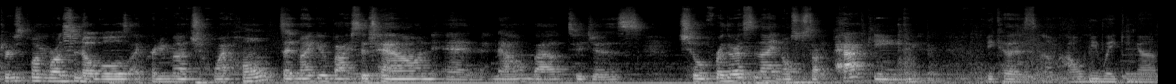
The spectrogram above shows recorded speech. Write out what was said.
After exploring Barnes & Nobles, I pretty much went home, said my goodbyes to town, and now I'm about to just chill for the rest of the night and also start packing because um, I'll be waking up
